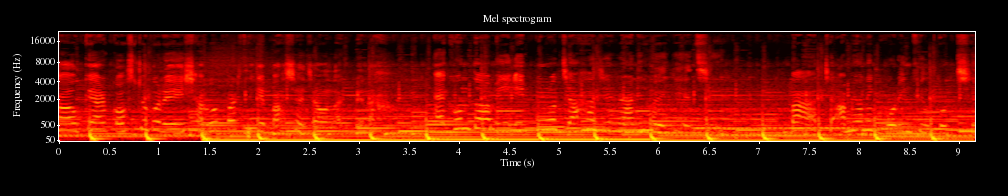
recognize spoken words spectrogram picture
কাউকে আর কষ্ট করে এই সাগর পাড় থেকে বাসায় যাওয়া লাগবে না। এখন তো আমি এই পুরো জাহাজের রানী হয়ে গিয়েছি। বাট আমি অনেক বোরিং ফিল করছি।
